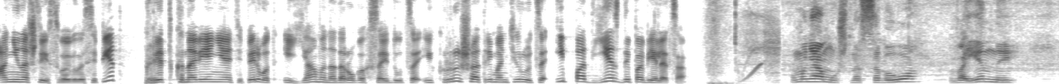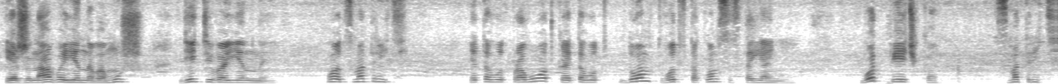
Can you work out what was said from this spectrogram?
Они нашли свой велосипед, преткновение, теперь вот и ямы на дорогах сойдутся, и крыши отремонтируются, и подъезды побелятся. У меня муж на СВО, военный, я жена военного, муж, дети военные. Вот, смотрите, это вот проводка, это вот дом вот в таком состоянии. Вот печка, смотрите.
